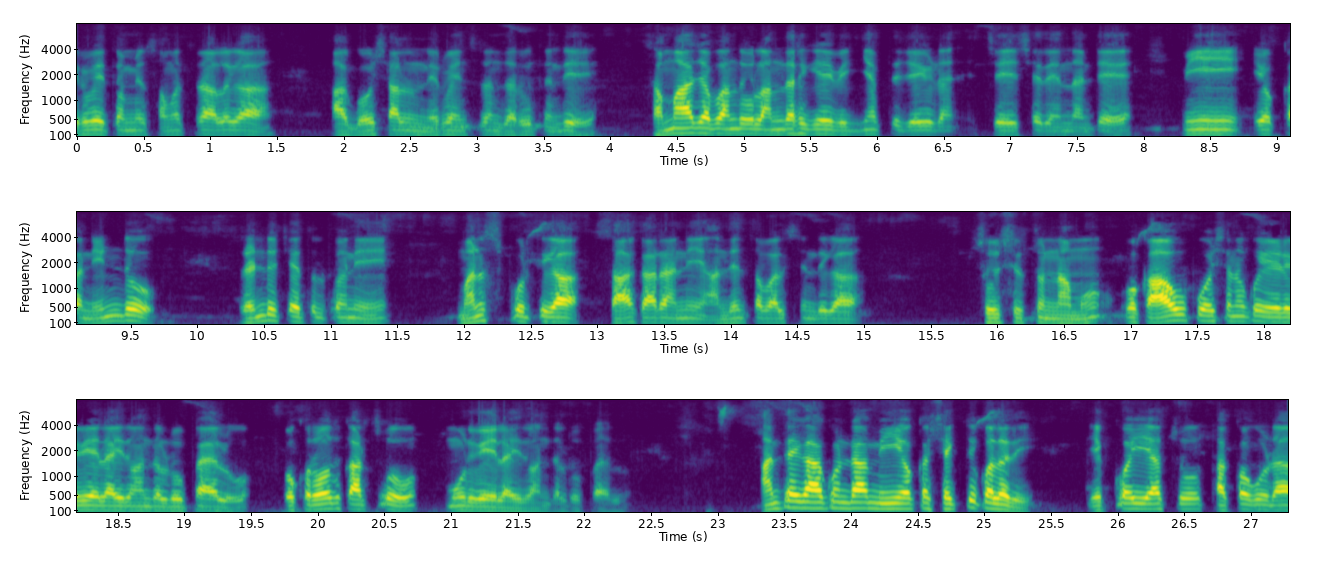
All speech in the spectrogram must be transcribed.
ఇరవై తొమ్మిది సంవత్సరాలుగా ఆ గోశాలను నిర్వహించడం జరుగుతుంది. సమాజ బంధువులందరికీ విజ్ఞప్తి చేయడం చేసేది ఏంటంటే మీ యొక్క నిండు రెండు చేతులతోని మనస్ఫూర్తిగా సహకారాన్ని అందించవలసిందిగా సూచిస్తున్నాము. ఒక ఆవు పోషణకు ఏడు వేల ఐదు వందల రూపాయలు ఒక రోజు ఖర్చు మూడు వేల ఐదు వందల రూపాయలు. అంతేకాకుండా మీ యొక్క శక్తి కొలది ఎక్కువ ఇవ్వచ్చు తక్కువ కూడా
